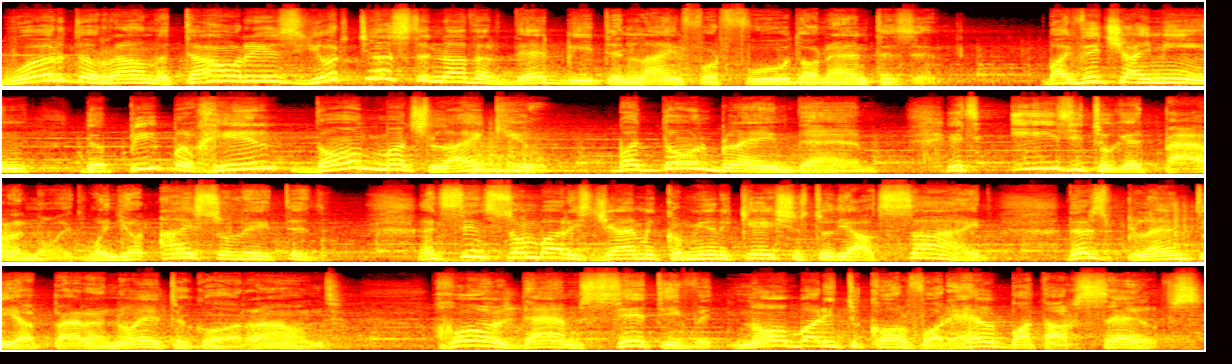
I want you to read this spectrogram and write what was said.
word around the tower is you're just another deadbeat in line for food or antizin. By which I mean, the people here don't much like you. But don't blame them. It's easy to get paranoid when you're isolated. And since somebody's jamming communications to the outside, there's plenty of paranoia to go around. Whole damn city with nobody to call for help but ourselves.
